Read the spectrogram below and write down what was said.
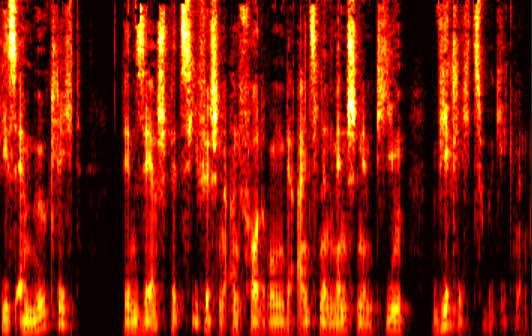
die es ermöglicht, den sehr spezifischen Anforderungen der einzelnen Menschen im Team wirklich zu begegnen.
